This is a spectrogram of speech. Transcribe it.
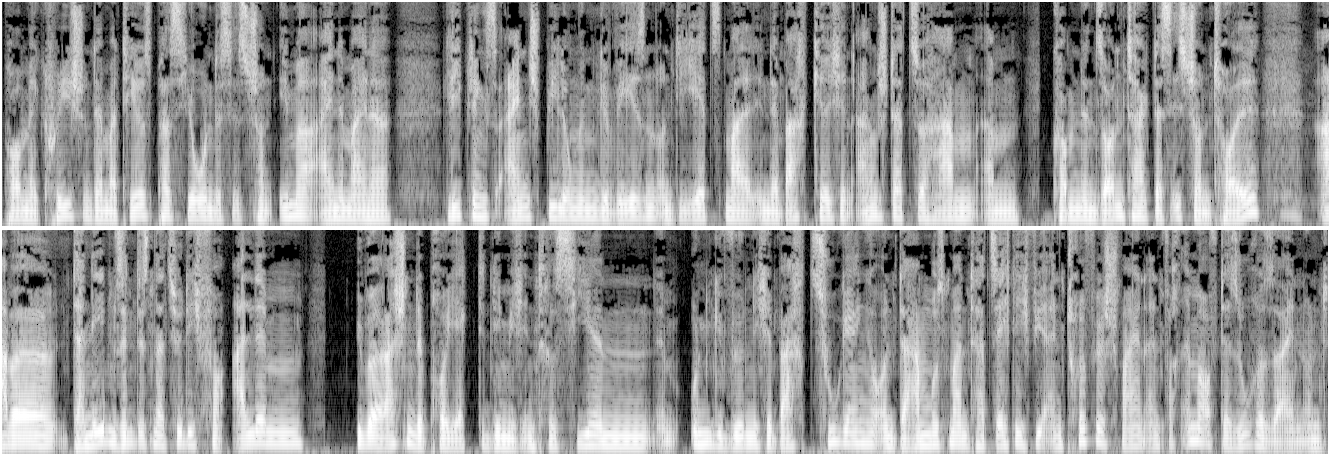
Paul McCreesh und der Matthäus-Passion. Das ist schon immer eine meiner Lieblingseinspielungen gewesen und die jetzt mal in der Bachkirche in Arnstadt zu haben am kommenden Sonntag, das ist schon toll. Aber daneben sind es natürlich vor allem überraschende Projekte, die mich interessieren, ähm, ungewöhnliche Bachzugänge. Und da muss man tatsächlich wie ein Trüffelschwein einfach immer auf der Suche sein. Und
